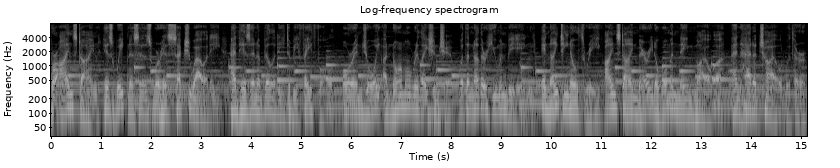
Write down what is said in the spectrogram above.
For Einstein, his weaknesses were his sexuality and his inability to be faithful or enjoy a normal relationship with another human being. In 1903, Einstein married a woman named Myla and had a child with her,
